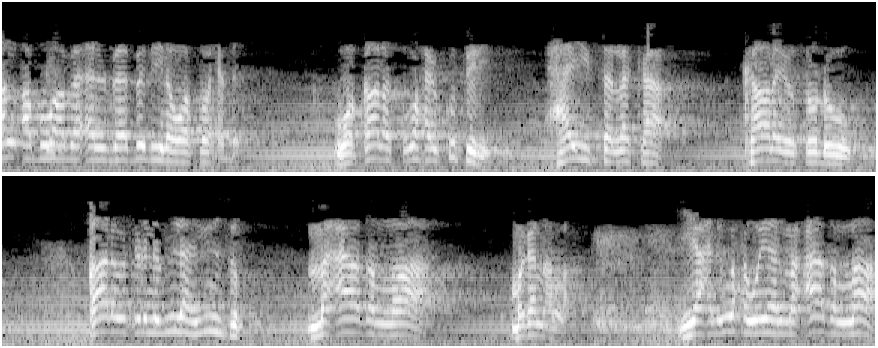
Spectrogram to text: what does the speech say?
Alabwaaba albaabadiina waa soo xidhay. Wa qaalat waxay ku tidhi hayta laka kaalayo soo dhowow. Qaala wuxuu uhi nabiyulaahi yuusuf macaada allah magan allah yacni waxa weeyaan macaada allah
